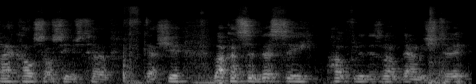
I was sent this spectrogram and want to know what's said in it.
back also seems to have gas here. Like I said, let's see. Hopefully there's no damage to it.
